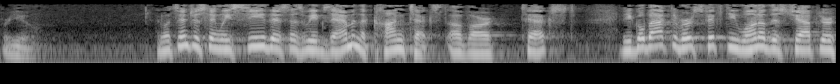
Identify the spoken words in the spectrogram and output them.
for you. And what's interesting, we see this as we examine the context of our text. If you go back to verse 51 of this chapter,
